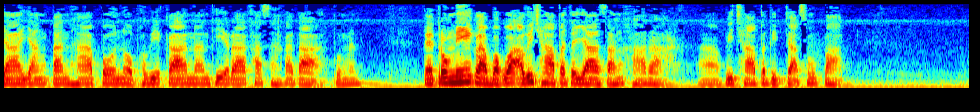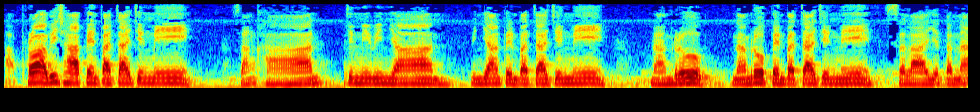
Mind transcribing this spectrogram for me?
ยายังตันหาโปโนภวิการนันที่ราคาสังคตาพวกนั้น แต่ตรงนี้กล่าวบอกว่าอวิชชาปัจจยาสังขาราวิชาปฏิจจสมุปบาทเพราะอวิชชาเป็นปัจจัยจึงมีสังขาร จึงมีวิญญาณ วิญญาณเป็นปัจจัยจึงมี นามรูป นามรูปเป็นปัจจัยจึงมีสลายตนะ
